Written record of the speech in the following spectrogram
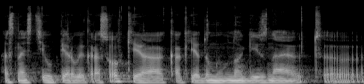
оснастил первые кроссовки, а как я думаю, многие знают, э,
